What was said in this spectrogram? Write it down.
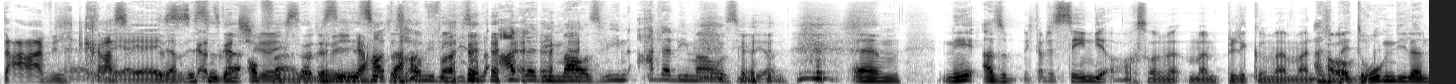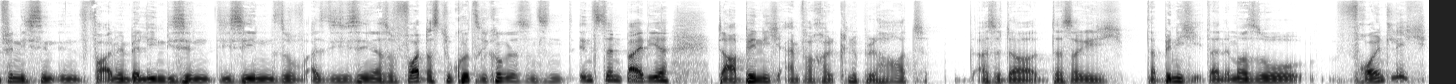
da bin ich krass. Ja, ja, ja, das da ist ganz, ganz schwierig. So. Da, bist du ich so, da haben Opfer. die, so ein Adler die Maus, wie ein Adler die Maus. Ähm, nee, also, Ich glaube, das sehen die auch so in meinem Blick und in meinen also Augen. bei Drogendealern finde ich, sind in, vor allem in Berlin, die, sind, die sehen so, also die sehen ja sofort, dass du kurz geguckt hast und sind instant bei dir. Da bin ich einfach halt knüppelhart. Also da, da sage ich, da bin ich dann immer so freundlich.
